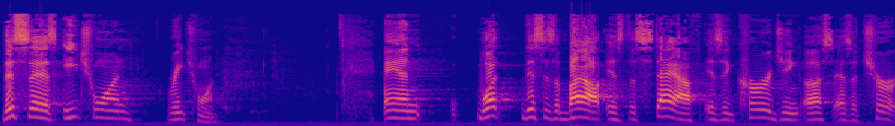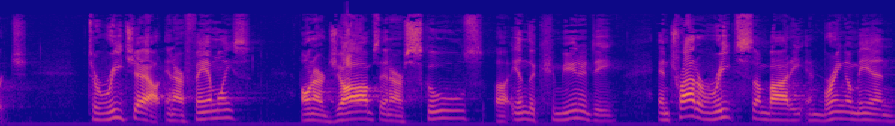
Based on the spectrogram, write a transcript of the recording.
This says, each one, reach one. And what this is about is the staff is encouraging us as a church to reach out in our families, on our jobs, in our schools, uh, in the community and try to reach somebody and bring them in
